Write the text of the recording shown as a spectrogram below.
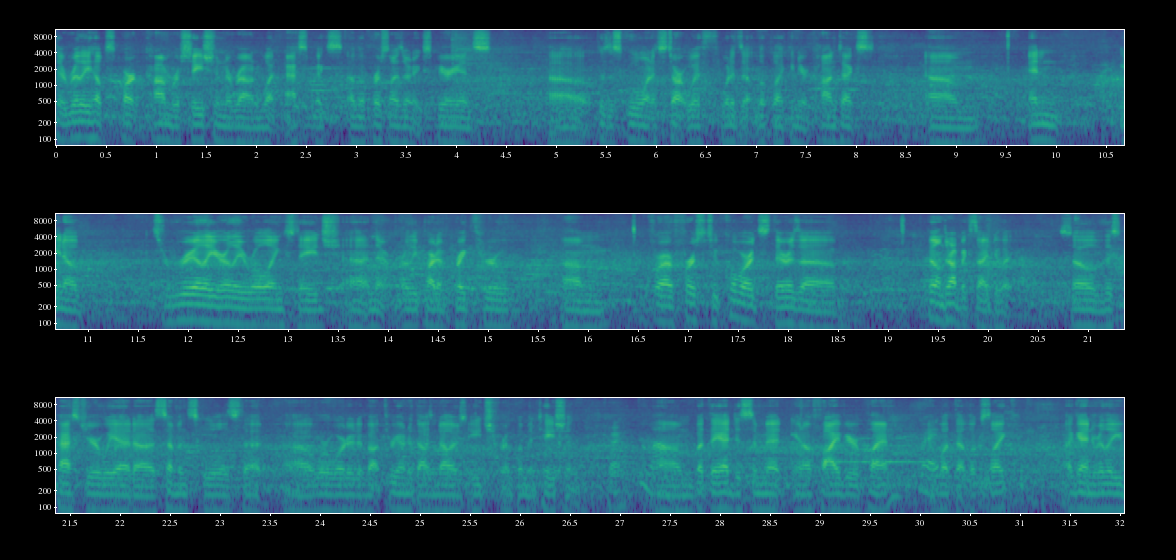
that really help spark conversation around what aspects of a personalized learning experience uh, does the school want to start with? What does that look like in your context? Um, and you know, it's really early rolling stage uh, in the early part of breakthrough. Um, for our first two cohorts, there is a philanthropic side to it. So this past year, we had uh, seven schools that uh, were awarded about three hundred thousand dollars each for implementation. okay. Wow. Um, but they had to submit, you know, a five-year plan Right. of what that looks like. Again, really,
